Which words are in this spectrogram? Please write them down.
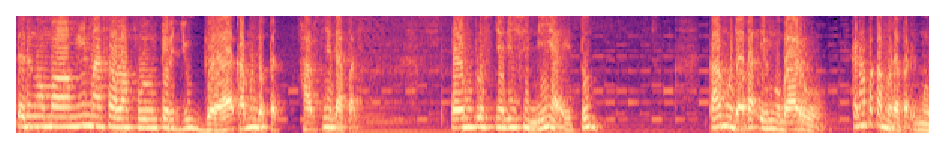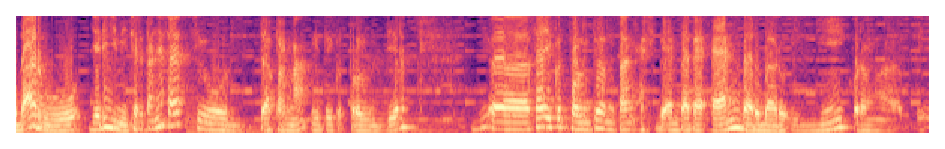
Dan ngomongin masalah volunteer juga kamu dapat harusnya dapat poin plusnya di sini yaitu kamu dapat ilmu baru kenapa kamu dapat ilmu baru? Jadi gini ceritanya saya sudah pernah itu ikut volunteer. Uh, saya ikut volunteer tentang SBMPTN baru-baru ini kurang lebih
